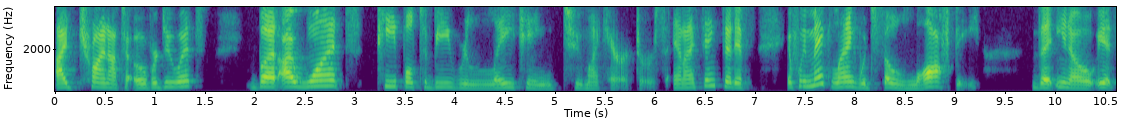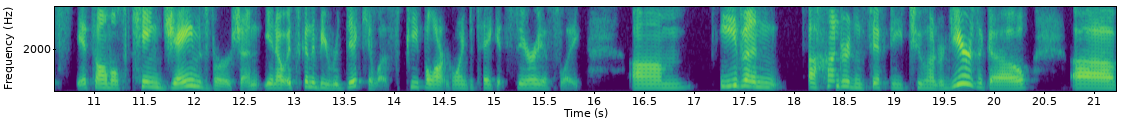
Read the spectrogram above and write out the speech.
I try not to overdo it but I want people to be relating to my characters. And I think that if if we make language so lofty that you know it's it's almost King James version, you know, it's going to be ridiculous. People aren't going to take it seriously. Um, even 150, 200 years ago, uh,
